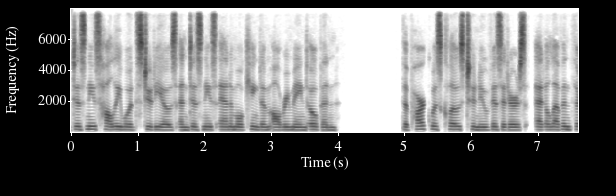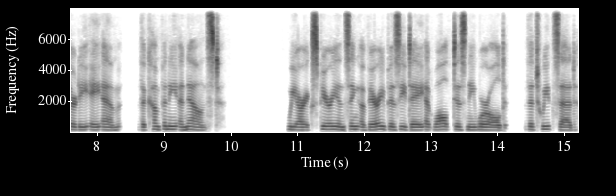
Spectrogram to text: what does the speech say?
Disney's Hollywood Studios and Disney's Animal Kingdom all remained open. The park was closed to new visitors at 11:30 a.m., the company announced. We are experiencing a very busy day at Walt Disney World, the tweet said.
